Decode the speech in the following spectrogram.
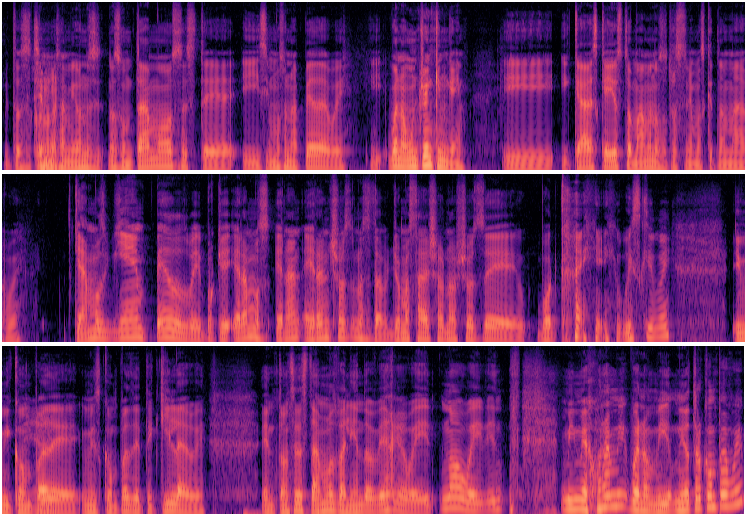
Entonces con unos amigos nos, juntamos, este, y hicimos una peda, güey. Y, bueno, un drinking game. Y, y cada vez que ellos tomaban, nosotros teníamos que tomar, güey. Quedamos bien pedos, güey, porque éramos, eran, eran shows, yo me estaba echando shows de vodka y whisky, güey y mi compa de, mis compas de tequila, güey. Entonces estábamos valiendo verga, güey. No, güey. Mi mejor amigo, bueno, mi, mi otro compa, güey.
